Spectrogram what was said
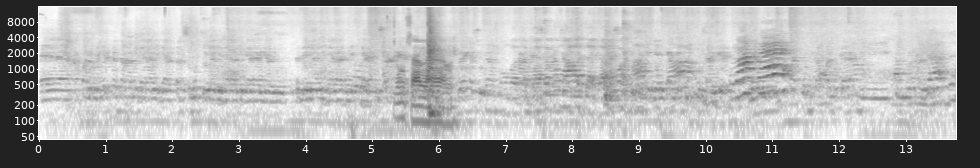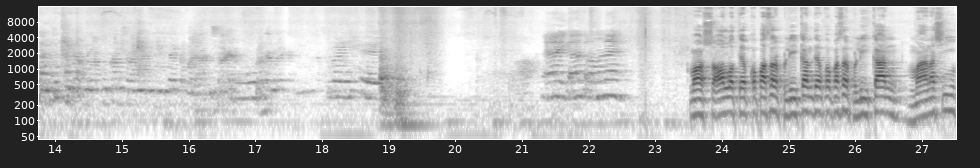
Waalaikumsalam. Masya Allah tiap ke pasar belikan tiap ke pasar belikan. Mana sih?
